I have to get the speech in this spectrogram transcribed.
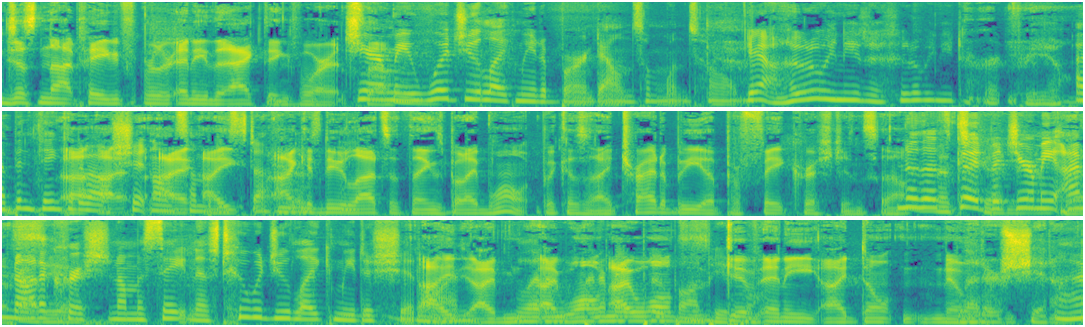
just not pay for any of the acting for it. so. Jeremy, would you like me to burn down someone's home? Yeah, who do we need to who do we need to hurt for you? I've been thinking Uh, about I- shitting on I- somebody's I, stuff. I could do lots of things, but I won't because I try to be a fake Christian. So No, that's, good, But Jeremy, I'm Yes. not a Christian. I'm a Satanist. Who would you like me to shit on? I, Let I him- let won't him I make poop on won't give any. I don't know. Let her shit on All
